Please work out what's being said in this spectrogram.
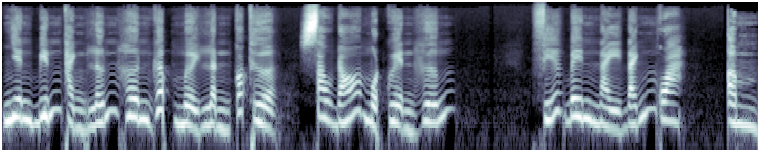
nhiên biến thành lớn hơn gấp 10 lần có thừa, sau đó một quyền hướng. Phía bên này đánh qua, ầm,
